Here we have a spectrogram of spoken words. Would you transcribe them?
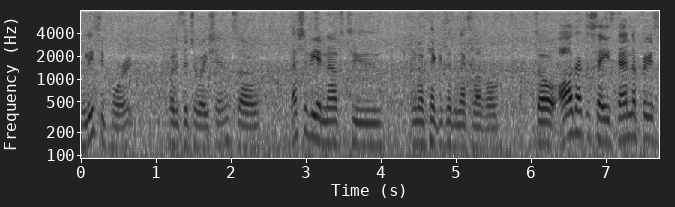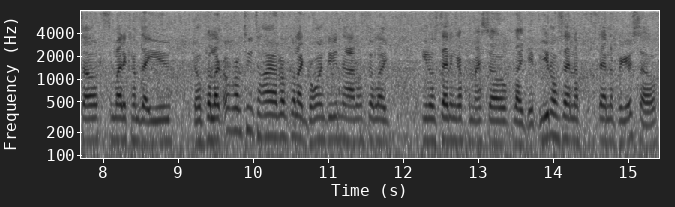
police report for the situation. So that should be enough to, you know, take it to the next level. So all that to say, stand up for yourself. Somebody comes at you, don't feel like, oh, I'm too tired. I don't feel like going through that. I don't feel like, you know, standing up for myself. Like if you don't stand up, stand up for yourself,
